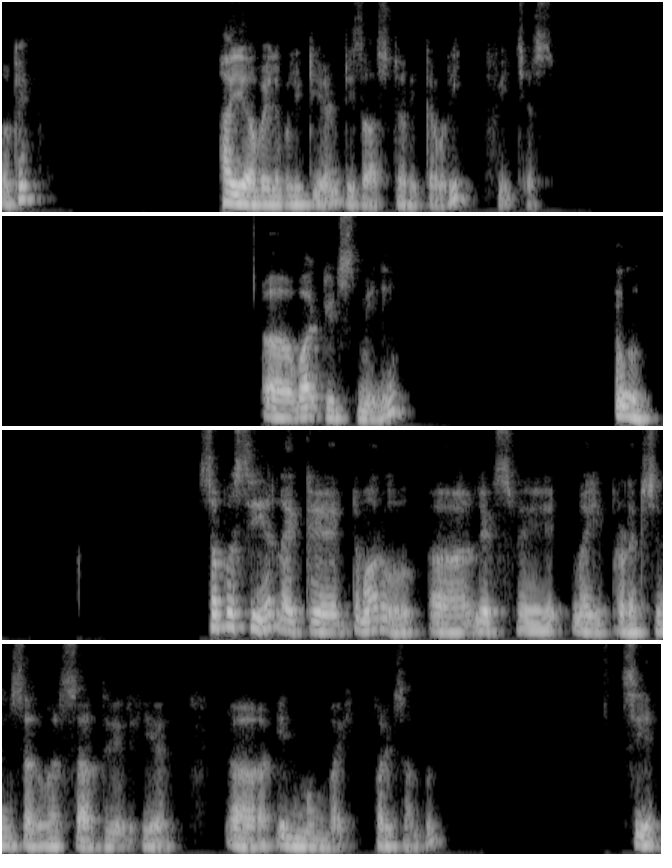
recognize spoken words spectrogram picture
Okay. High availability and disaster recovery features. Uh, what its meaning? Suppose here, like uh, tomorrow, uh, let's say my production servers are there here uh, in Mumbai, for example. See,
